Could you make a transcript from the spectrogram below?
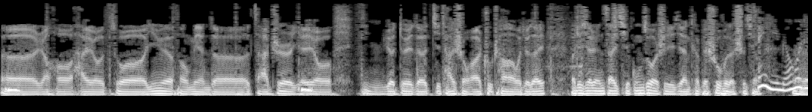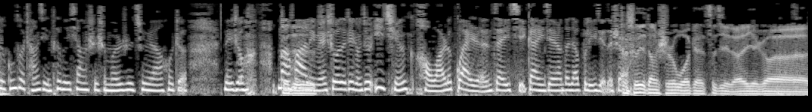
呃，然后还有做音乐方面的杂志，也有嗯乐队的吉他手啊、主唱啊。我觉得和这些人在一起工作是一件特别舒服的事情。哎，你描绘这个工作场景特别像是什么日剧啊，或者那种 漫画里面说的这种，就是一群好玩的怪人在一起干一件让大家不理解的事儿。所以当时我给自己的一个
